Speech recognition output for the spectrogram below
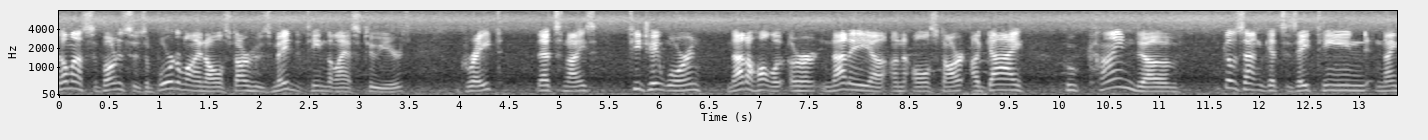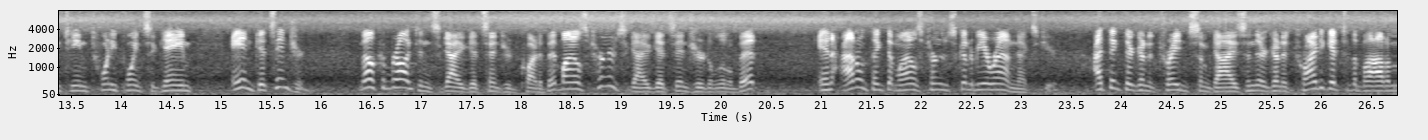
Domas Sabonis is a borderline all star who's made the team the last two years. Great. That's nice. TJ Warren, not a hall or not a uh, an all star, a guy who kind of goes out and gets his 18, 19, 20 points a game and gets injured. Malcolm Brogdon's a guy who gets injured quite a bit. Miles Turner's a guy who gets injured a little bit. And I don't think that Miles Turner's going to be around next year. I think they're going to trade some guys and they're going to try to get to the bottom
